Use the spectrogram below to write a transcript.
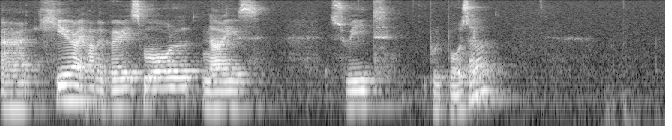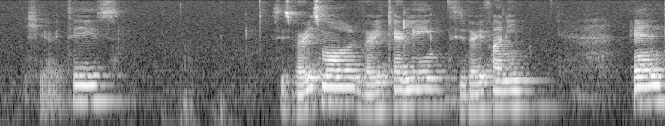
uh, here I have a very small, nice, sweet bulbosa here it is is very small very curly is very funny. And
